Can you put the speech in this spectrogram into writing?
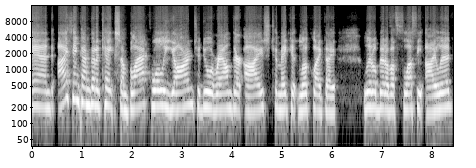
and I think I'm going to take some black woolly yarn to do around their eyes to make it look like a little bit of a fluffy eyelid.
